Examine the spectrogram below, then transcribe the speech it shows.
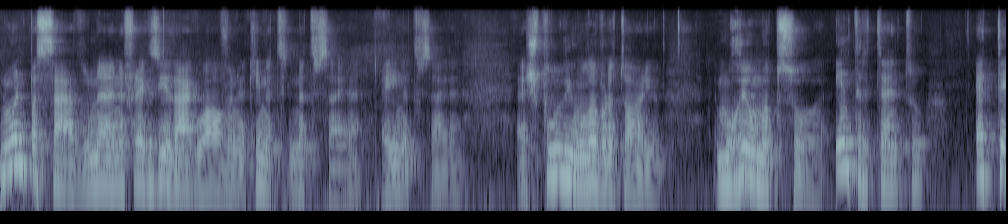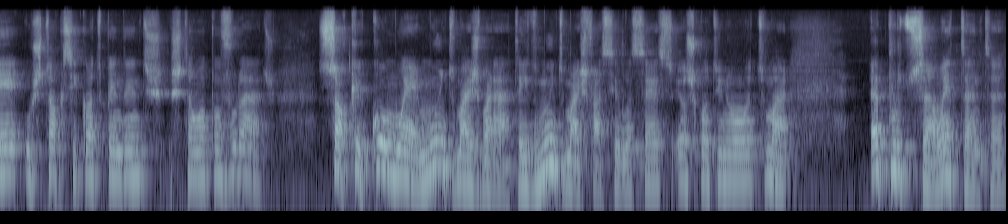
No ano passado, na, na freguesia da Água Alva, aqui na, na terceira, aí na terceira, explodiu um laboratório, morreu uma pessoa. Entretanto, até os toxicodependentes estão apavorados. Só que, como é muito mais barata e de muito mais fácil acesso, eles continuam a tomar. A produção é tanta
